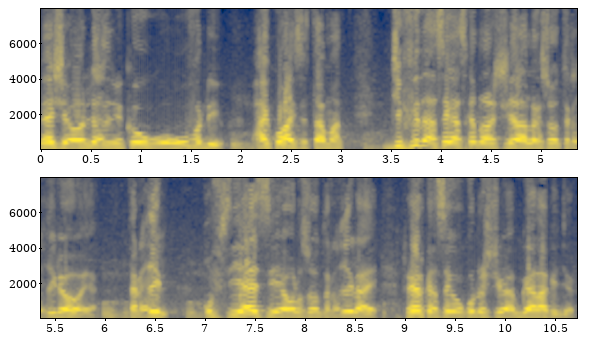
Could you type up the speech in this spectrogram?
beesha oo lixdan iyo kow ugu fadhiyo maxay ku haysataa maanta? Jifida asagaas ka dhalashaa laga soo tarxiilooya tarxiil. Qof siyaasi ah oo la soo tarxiilaya reerka asaga ku dhashay abgaalaa ka jira.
